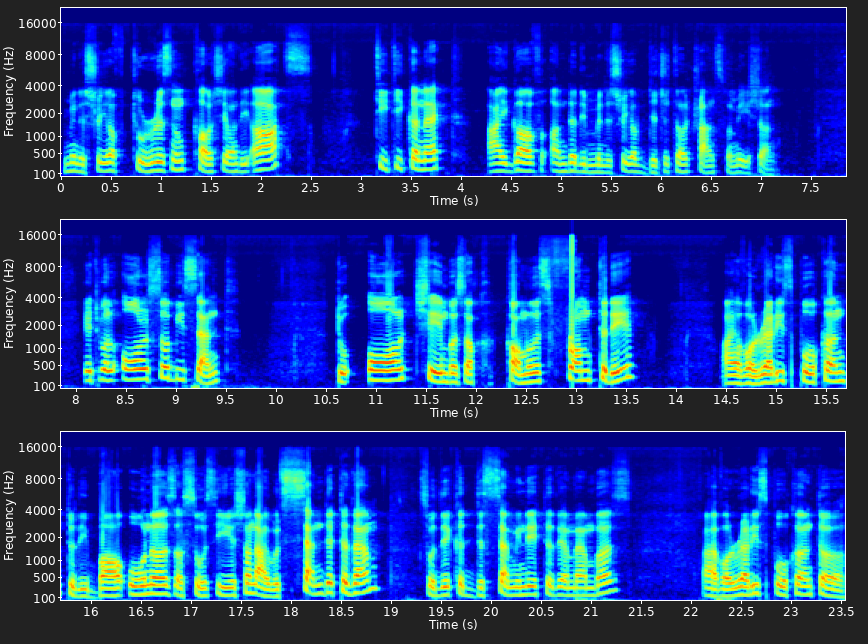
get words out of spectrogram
Ministry of Tourism, Culture and the Arts, TT Connect, iGov under the Ministry of Digital Transformation. It will also be sent to all chambers of commerce from today. I have already spoken to the Bar Owners Association. I will send it to them so they could disseminate to their members. I have already spoken to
